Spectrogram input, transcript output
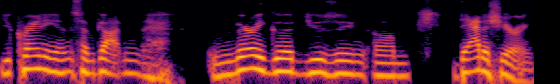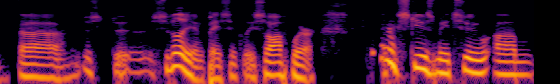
ukrainians have gotten very good using um, data sharing uh, just uh, civilian basically software. Excuse me to um,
